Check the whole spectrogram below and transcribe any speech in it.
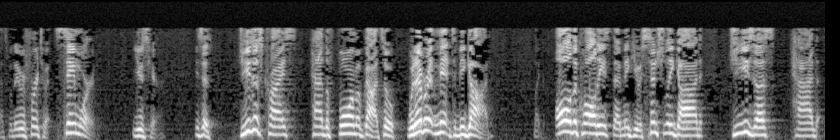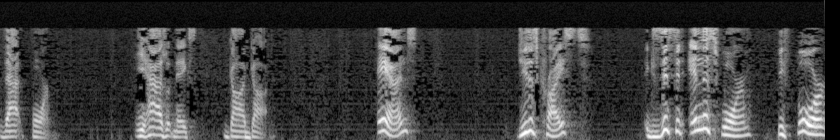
That's what they refer to it. Same word used here. He says, Jesus Christ had the form of God. So whatever it meant to be God, like all the qualities that make you essentially God, Jesus had that form. He has what makes God God. And Jesus Christ existed in this form before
